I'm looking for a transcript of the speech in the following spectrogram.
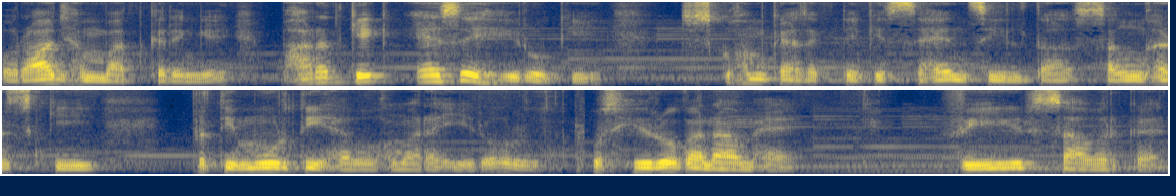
और आज हम बात करेंगे भारत के एक ऐसे हीरो की, जिसको हम कह सकते हैं कि सहनशीलता, संघर्ष की प्रतिमूर्ति है वो हमारा हीरो। और उस हीरो का नाम है वीर सावरकर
